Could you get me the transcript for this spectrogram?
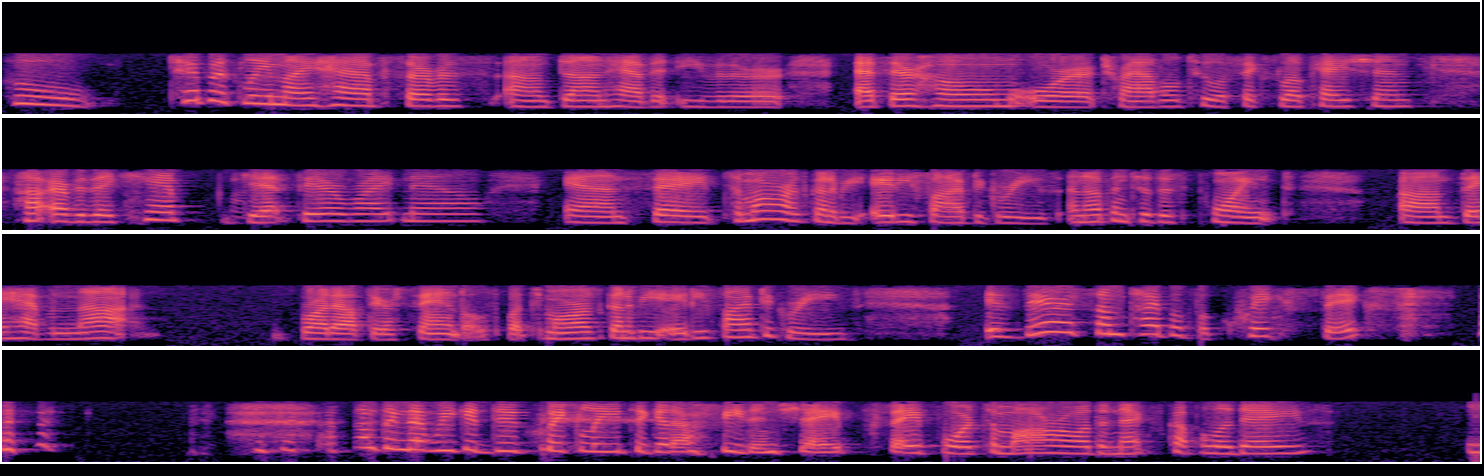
who typically might have service uh, done, have it either at their home or travel to a fixed location. However, they can't get there right now, and say tomorrow is going to be 85 degrees, and up until this point, um, they have not brought out their sandals, but tomorrow's going to be 85 degrees. Is there some type of a quick fix? Something that we could do quickly to get our feet in shape, say for tomorrow or the next couple of days?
